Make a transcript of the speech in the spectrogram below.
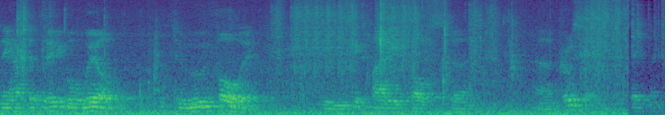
they have the political will to move forward the six-party talks uh, uh, process statements.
